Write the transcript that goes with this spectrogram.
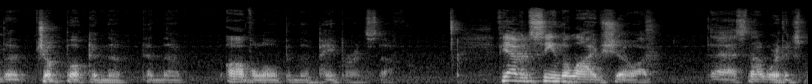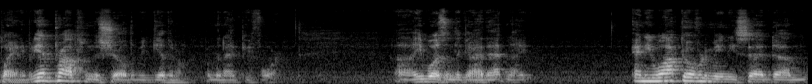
the joke book and the and the envelope and the paper and stuff. If you haven't seen the live show, uh, it's not worth explaining. But he had props from the show that we'd given him from the night before. Uh, he wasn't the guy that night, and he walked over to me and he said, um,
